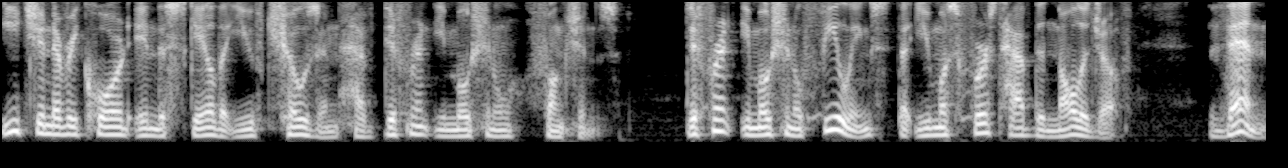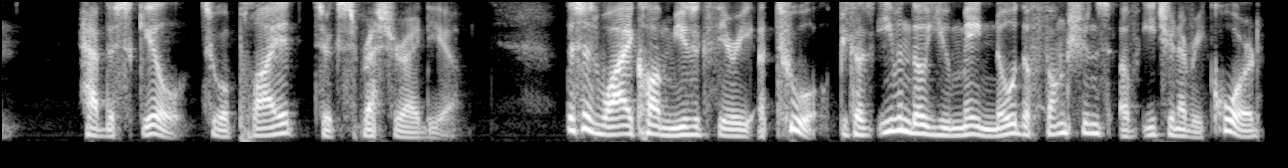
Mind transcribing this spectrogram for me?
Each and every chord in the scale that you've chosen have different emotional functions different emotional feelings that you must first have the knowledge of, then have the skill to apply it to express your idea. This is why I call music theory a tool, because even though you may know the functions of each and every chord,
